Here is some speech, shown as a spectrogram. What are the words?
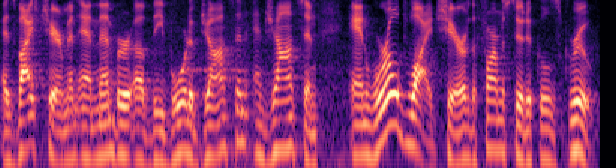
as vice chairman and member of the board of Johnson & Johnson and worldwide chair of the pharmaceuticals group.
